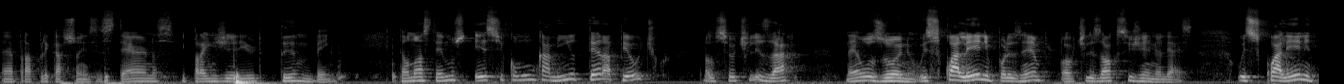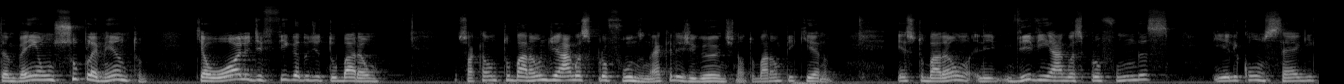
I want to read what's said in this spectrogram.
né, para aplicações externas e para ingerir também. Então nós temos esse como um caminho terapêutico para você utilizar né, ozônio. O esqualene, por exemplo, para utilizar oxigênio, aliás. O esqualene também é um suplemento que é o óleo de fígado de tubarão. Só que é um tubarão de águas profundas, não é aquele gigante, não, um tubarão pequeno. Esse tubarão, ele vive em águas profundas e ele consegue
